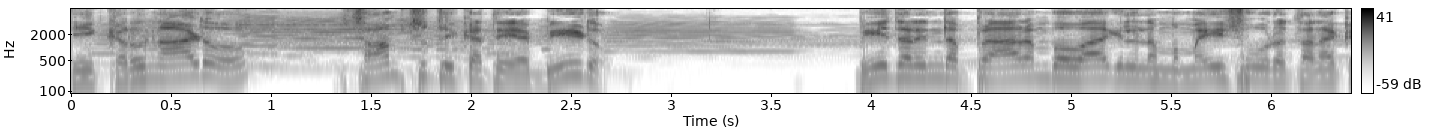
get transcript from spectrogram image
ಈ ಕರುನಾಡು ಸಾಂಸ್ಕೃತಿಕತೆಯ ಬೀಡು. ಬೀದರಿಂದ ಪ್ರಾರಂಭವಾಗಿಲ್ಲ ನಮ್ಮ ಮೈಸೂರು ತನಕ.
